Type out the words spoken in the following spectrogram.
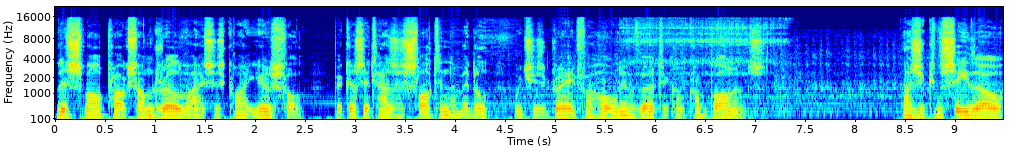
This small Proxxon drill vise is quite useful because it has a slot in the middle which is great for holding vertical components. As you can see though,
